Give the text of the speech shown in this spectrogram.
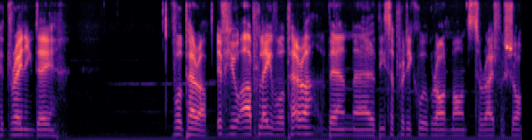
a draining day. Vulpera. If you are playing Vulpera, then uh, these are pretty cool ground mounts to ride for sure.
